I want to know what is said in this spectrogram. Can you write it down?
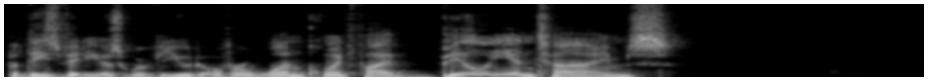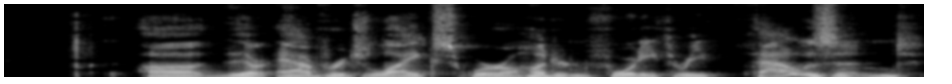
But these videos were viewed over 1.5 billion times. Uh, their average likes were 143,000.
